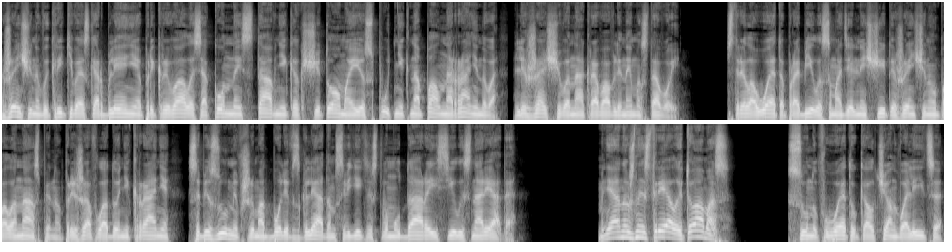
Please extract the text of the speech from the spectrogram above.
Женщина, выкрикивая оскорбления, прикрывалась оконной ставней как щитом, а ее спутник напал на раненого, лежащего на окровавленной мостовой. Стрела Уэта пробила самодельный щит, и женщина упала на спину, прижав ладони к ране, с обезумевшим от боли взглядом, свидетельством удара и силы снаряда. «Мне нужны стрелы, Томас!» Сунув Уэту колчан валийца,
